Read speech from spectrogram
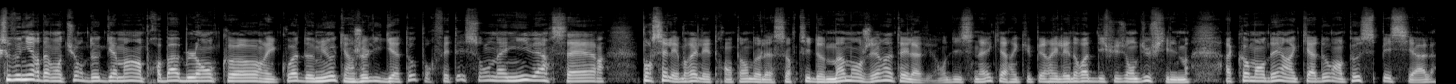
Souvenir d'aventure de gamin improbable encore, et quoi de mieux qu'un joli gâteau pour fêter son anniversaire? Pour célébrer les 30 ans de la sortie de Maman j'ai raté l'avion, Disney, qui a récupéré les droits de diffusion du film, a commandé un cadeau un peu spécial.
